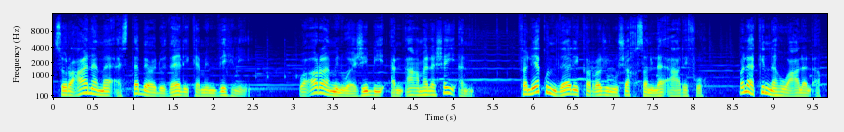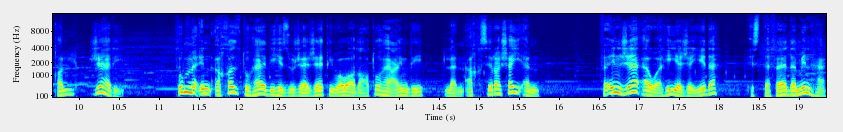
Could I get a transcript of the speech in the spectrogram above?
سرعان ما أستبعد ذلك من ذهني. وأرى من واجبي أن أعمل شيئا فليكن ذلك الرجل شخصا لا أعرفه ولكنه على الأقل جاري. ثم إن أخذت هذه الزجاجات ووضعتها عندي لن أخسر شيئا. فإن جاء وهي جيدة استفاد منها.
